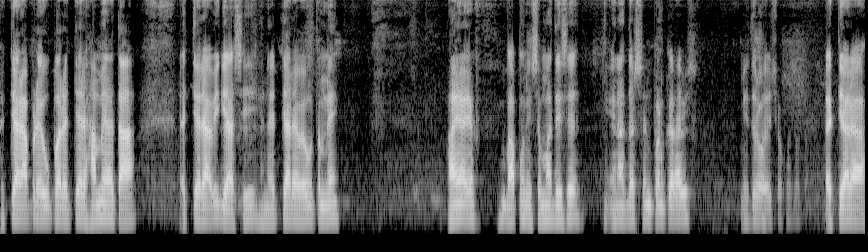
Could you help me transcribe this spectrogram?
અત્યારે આપણે ઉપર અત્યારે સામે હતા, અત્યારે આવી ગયા છીએ. અને અત્યારે હવે હું તમને અહીંયા એક બાપુની સમાધિ છે. એના દર્શન પણ કરાવીશ. મિત્રો હોઈ શકો છો અત્યારે આ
